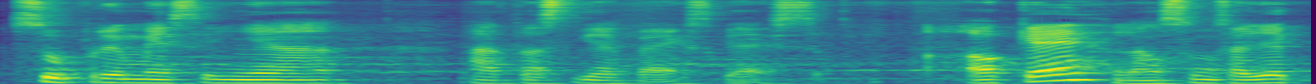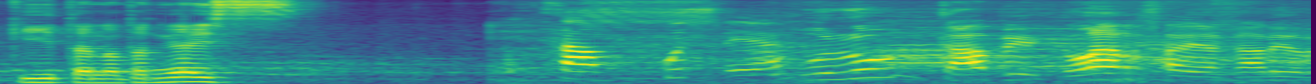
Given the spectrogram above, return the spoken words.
supremasinya atas GPX guys Oke, langsung saja kita nonton guys sambut ya. Ulung KB kelar saya karir.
